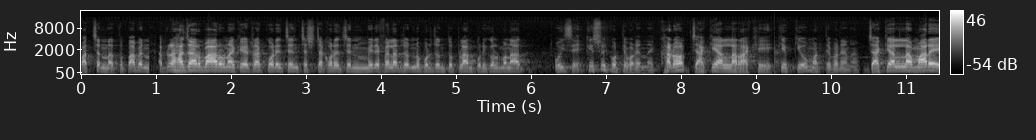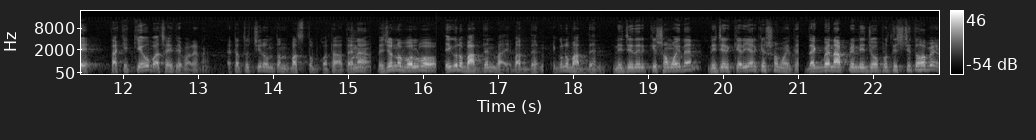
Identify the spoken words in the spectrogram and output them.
পাচ্ছেন না তো, পাবেন না। আপনারা হাজার বার ওনাকে ট্রাক করেছেন, চেষ্টা করেছেন, মেরে ফেলার জন্য পর্যন্ত প্ল্যান পরিকল্পনা হইছে। কিছুই করতে পারেন নাই। কারণ যাকে আল্লাহ রাখে কেউ মারতে পারে না। যাকে আল্লাহ মারে, তাকে কেউ বাঁচাইতে পারে না। এটা তো চিরন্তন বাস্তব কথা, তাই না? এই জন্য বলব, এগুলো বাদ দেন ভাই, বাদ দেন, এগুলো বাদ দেন। নিজেদেরকে সময় দেন, নিজের ক্যারিয়ারকে সময় দেন। দেখবেন আপনি নিজেও প্রতিষ্ঠিত হবেন,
